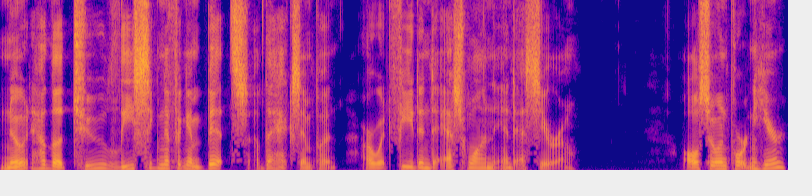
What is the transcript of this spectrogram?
Note how the two least significant bits of the hex input are what feed into S1 and S0. Also important here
